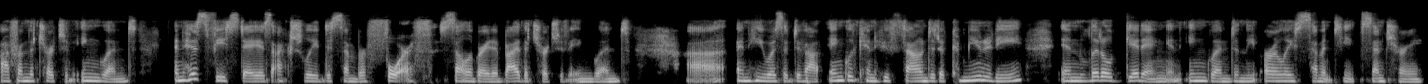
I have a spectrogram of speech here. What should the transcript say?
uh, from the Church of England. And his feast day is actually December 4th, celebrated by the Church of England. Uh, and he was a devout Anglican who founded a community in Little Gidding in England in the early 17th century.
